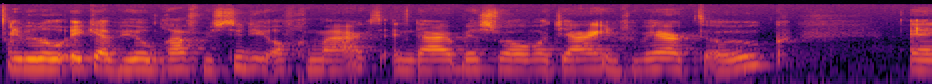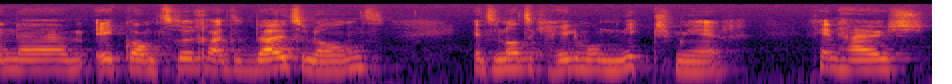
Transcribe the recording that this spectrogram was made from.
Ik bedoel, ik heb heel braaf mijn studie afgemaakt en daar best wel wat jaar in gewerkt ook. En ehm, ik kwam terug uit het buitenland en toen had ik helemaal niks meer. Geen huis,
